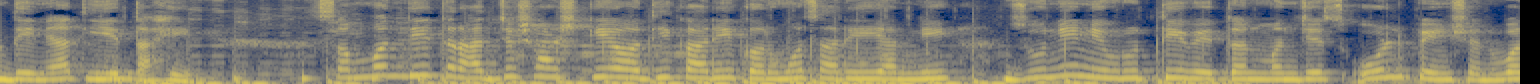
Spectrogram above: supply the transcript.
देण्यात येत आहे. संबंधित राज्य शासकीय अधिकारी कर्मचारी यांनी जुनी निवृत्ती वेतन म्हणजेच ओल्ड पेन्शन व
